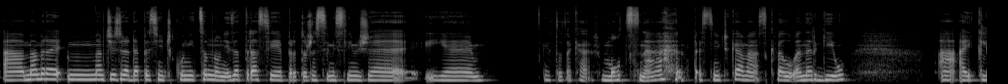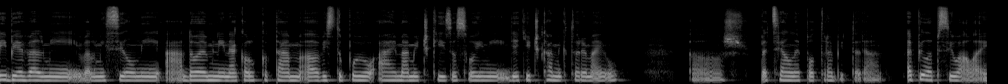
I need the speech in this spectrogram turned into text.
A mám, ra- mám tiež rada pesničku Nic so mnou nezatrasie, pretože si myslím, že je, je to taká mocná pesnička, má skvelú energiu. A aj klip je veľmi, veľmi silný a dojemný, nakoľko tam e, vystupujú aj mamičky so svojimi detičkami, ktoré majú e, špeciálne potreby, teda epilepsiu, ale aj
